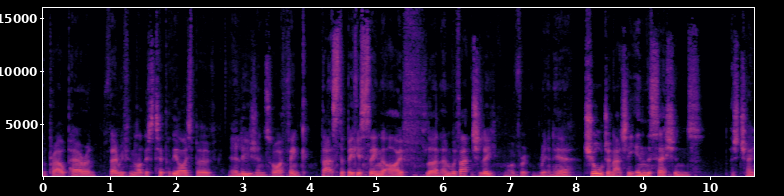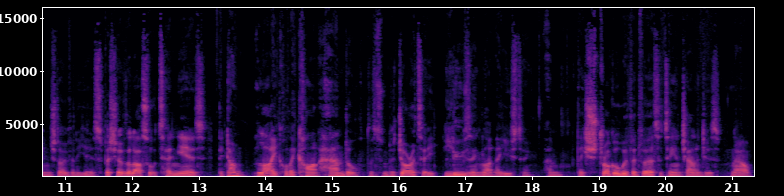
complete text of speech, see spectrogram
The proud parent, everything like this tip of the iceberg illusion. So I think that's the biggest thing that I've learned, and we've actually I've written here children actually in the sessions has changed over the years, especially over the last sort of 10 years. They don't like or they can't handle the majority losing like they used to. And they struggle with adversity and challenges. Now,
